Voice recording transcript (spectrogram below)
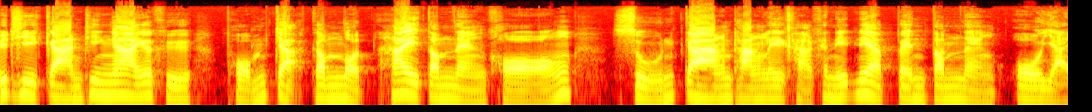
วิธีการที่ง่ายก็คือ ผมจะกำหนดให้ตำแหน่งของศูนย์กลางทางเลขาคณิตเนี่ยเป็นตำแหน่ง O ใหญ่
